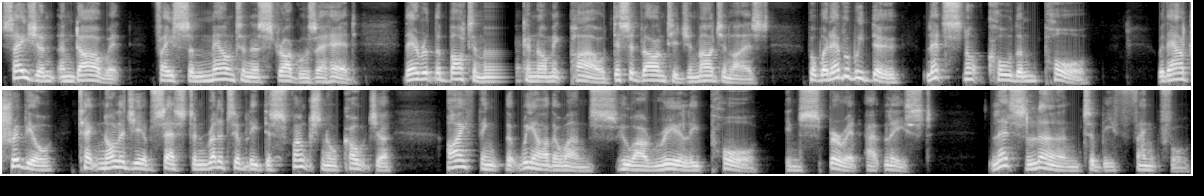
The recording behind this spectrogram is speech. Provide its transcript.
Sajent and Dawit face some mountainous struggles ahead. They're at the bottom of the economic pile, disadvantaged and marginalized. But whatever we do, let's not call them poor. With our trivial, technology obsessed, and relatively dysfunctional culture, I think that we are the ones who are really poor, in spirit at least. Let's learn to be thankful,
